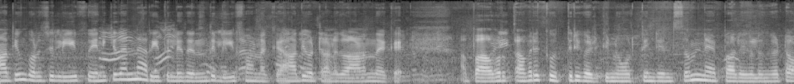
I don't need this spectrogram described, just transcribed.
ആദ്യം കുറച്ച് ലീഫ് എനിക്ക് തന്നെ അറിയത്തില്ല ഇത് എന്ത് ലീഫാണെന്നൊക്കെ ആദ്യമായിട്ടാണ് കാണുന്നതൊക്കെ. അപ്പോൾ അവർ അവരൊക്കെ ഒത്തിരി കഴിക്കും. നോർത്ത് ഇന്ത്യൻസും നേപ്പാളികളും കേട്ടോ.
